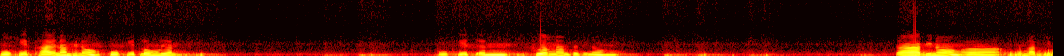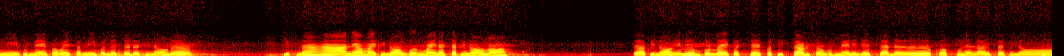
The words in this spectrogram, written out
ปลูกเห็ดขายน้ำพี่น้อง ปลูกเห็ดโล่งเลื่อน ปลูกเห็ดอันเฟื่องน้ำจ้ะพี่น้องนี่จ้าพี่น้อง เอ่อสำหรับคลิปนี้คุณแม่ก็เอาไว้สำนีคนเด้อจ้ะเด้อพี่น้องเด้อคลิปหนาหาแนวใหม่พี่น้องเบิ่งใหม่นะจ้ะพี่น้องเนาะ จ้าพี่น้องอย่าลืมกดไลค์กดแชร์กดติดตามช่องคุณแม่นี่เด้อจ้าเด้อขอบคุณหลายๆจ้าพี่น้อง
